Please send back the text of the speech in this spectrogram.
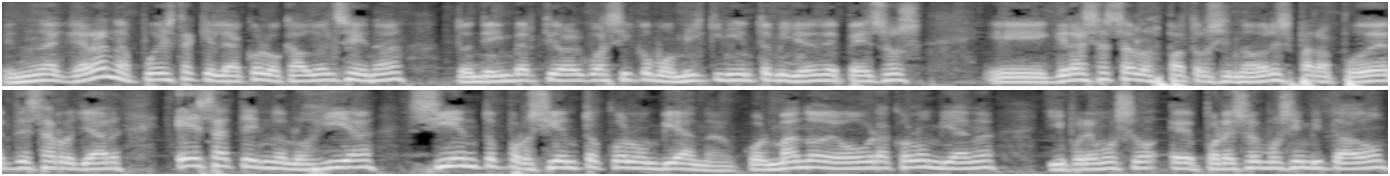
en una gran apuesta que le ha colocado el SENA, donde ha invertido algo así como 1.500 millones de pesos eh, gracias a los patrocinadores para poder desarrollar esa tecnología 100% colombiana, con mano de obra colombiana, y por, hemos, eh, por eso hemos invitado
